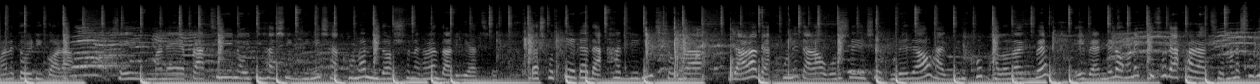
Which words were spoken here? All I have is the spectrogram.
মানে তৈরি করা। সেই মানে প্রাচীন ঐতিহাসিক জিনিস এখনও নিদর্শন এখানে দাঁড়িয়ে আছে। তা সত্যি এটা দেখার জিনিস, তোমরা যারা দেখোনি তারা অবশ্যই এসে ঘুরে যাও, একদিন খুব ভালো লাগবে। এই ব্যান্ডেলে অনেক কিছু দেখার আছে মানে শুধু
